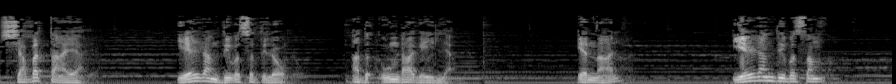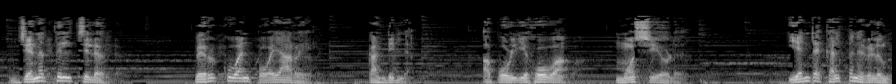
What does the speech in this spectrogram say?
ശബത്തായ ഏഴാം ദിവസത്തിലോ അത് ഉണ്ടാകയില്ല. എന്നാൽ ഏഴാം ദിവസം ജനത്തിൽ ചിലർ പെറുക്കുവാൻ പോയാറെ കണ്ടില്ല. അപ്പോൾ യഹോവ മോശയോട് എന്റെ കൽപ്പനകളും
